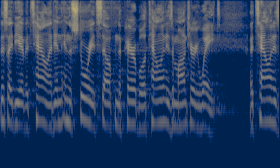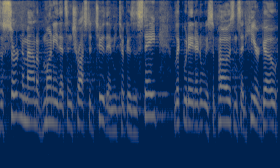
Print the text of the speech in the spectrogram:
this idea of a talent in, in the story itself, in the parable, a talent is a monetary weight. A talent is a certain amount of money that's entrusted to them. He took his estate, liquidated it, we suppose, and said, Here, go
